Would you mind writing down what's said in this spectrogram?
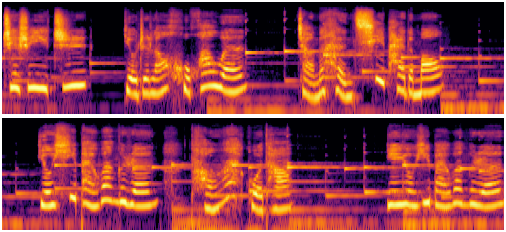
这是一只有着老虎花纹、长得很气派的猫。有一百万个人疼爱过它，也有一百万个人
